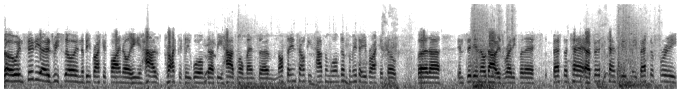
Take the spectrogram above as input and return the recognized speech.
So Insidia, as we saw in the B bracket final, he has practically warmed up. He has momentum. Not saying Selkies hasn't warmed up from his A bracket though, but uh, Insidia no doubt is ready for this. Best of ten, uh, first of ten, excuse me, best of three,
